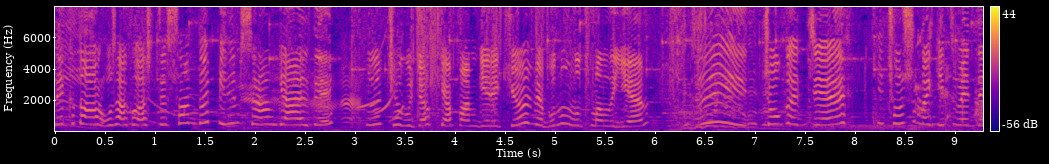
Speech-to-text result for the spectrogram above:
Ne kadar uzaklaştırsam da benim sıram geldi. Bunu çabucak yapmam gerekiyor ve bunu unutmalıyım. Iy, çok acı. Hiç hoşuma gitmedi.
